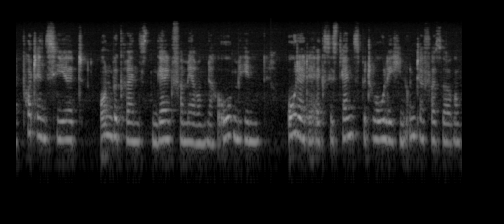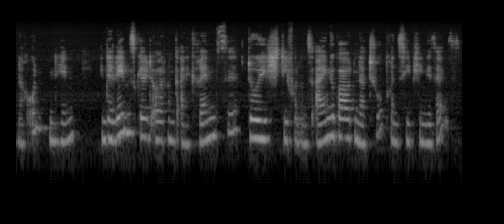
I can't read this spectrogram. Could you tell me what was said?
potenziert unbegrenzten Geldvermehrung nach oben hin oder der existenzbedrohlichen Unterversorgung nach unten hin, in der Lebensgeldordnung eine Grenze durch die von uns eingebauten Naturprinzipien gesetzt,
